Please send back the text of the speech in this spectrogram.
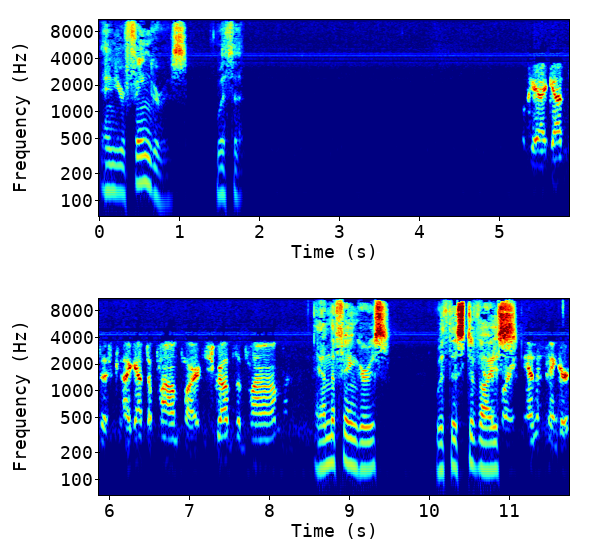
and your fingers with it. Okay, I got this. I got the palm part. Scrub the palm and the fingers with this device, and the finger.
